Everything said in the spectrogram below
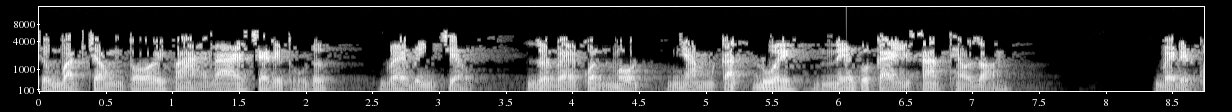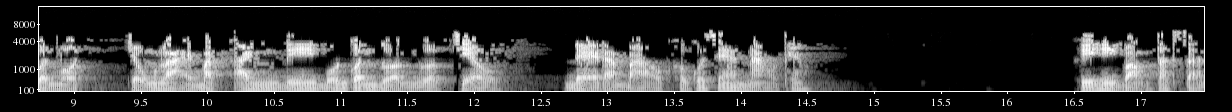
Chúng bắt chồng tôi phải lái xe đi Thủ Đức, về Bình Triệu, rồi về quận 1 nhằm cắt đuôi nếu có cảnh sát theo dõi. Về đến quận 1, chúng lại bắt anh đi bốn con đường ngược chiều để đảm bảo không có xe nào theo. Khi hy vọng tắt dần,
